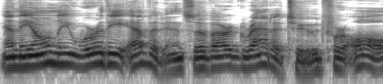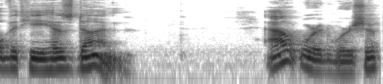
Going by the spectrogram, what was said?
and the only worthy evidence of our gratitude for all that he has done. Outward worship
